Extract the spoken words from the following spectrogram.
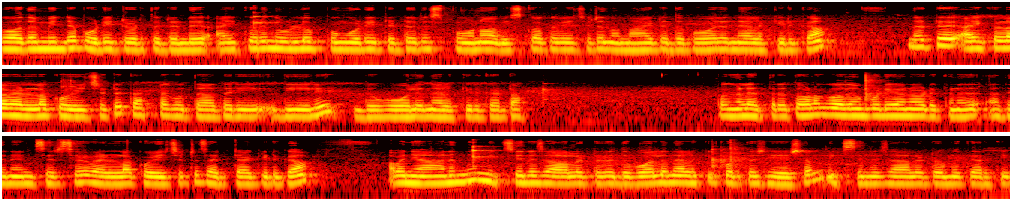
ഗോതമ്പിന്റെ പൊടി ഇട്ട് കൊടുത്തിട്ടുണ്ട്. അതിക്കൊരു നുള്ളുപ്പും കൂടി ഇട്ടിട്ട് ഒരു സ്പൂണോ വിസ്കോ ഒക്കെ വെച്ചിട്ട് നന്നായിട്ട് ഇതുപോലെ ഒന്ന് ഇളക്കിയെടുക്കാം. എന്നിട്ട് അതിക്കുള്ള വെള്ളമൊക്കെ ഒഴിച്ചിട്ട് കട്ട കുത്താത്ത രീതിയിൽ ഇതുപോലെ ഒന്ന് ഇളക്കിയെടുക്കാം കേട്ടോ. അപ്പോൾ നിങ്ങൾ എത്രത്തോളം ഗോതമ്പ് പൊടിയാണോ എടുക്കുന്നത് അതിനനുസരിച്ച് വെള്ളമൊക്കെ ഒഴിച്ചിട്ട് സെറ്റാക്കി എടുക്കുക. അപ്പോൾ ഞാനിന്ന് മിക്സിന്റെ ചാലിട്ടിട്ട് ഇതുപോലെ ഇളക്കി കൊടുത്ത ശേഷം മിക്സിന്റെ ചാലിട്ട് ഒന്ന് കിറക്കി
